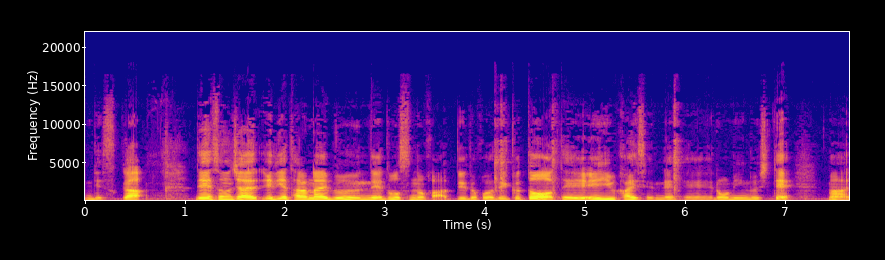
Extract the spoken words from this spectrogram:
んですが、で、そのじゃあエリア足らない分ね、どうするのかっていうところでいくと、えー au 回線ね、えーローミングして、まあ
